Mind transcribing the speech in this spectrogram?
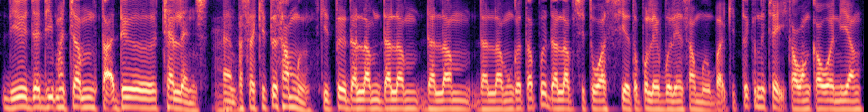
dia jadi macam tak ada challenge. Hmm. kan? Pasal kita sama. Kita dalam dalam dalam dalam kata apa dalam situasi ataupun level yang sama. But kita kena cari kawan-kawan yang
